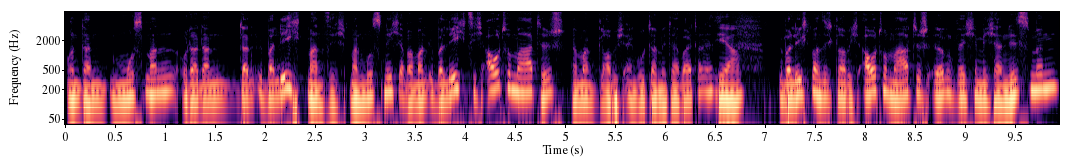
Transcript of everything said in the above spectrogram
Und dann muss man oder dann, dann überlegt man sich, man muss nicht, aber man überlegt sich automatisch, wenn man, glaube ich, ein guter Mitarbeiter ist, Ja. überlegt man sich, glaube ich, automatisch irgendwelche Mechanismen,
